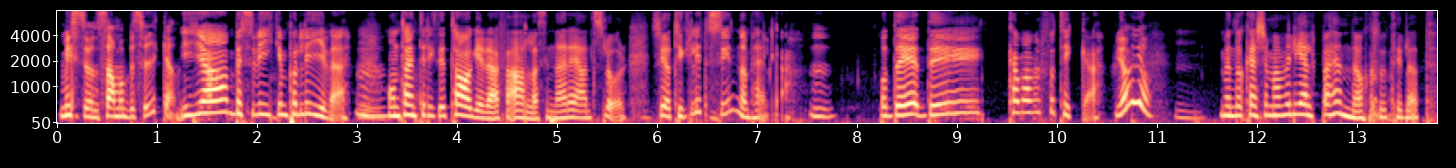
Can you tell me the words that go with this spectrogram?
Missunnsam och besviken. ja, besviken på livet. Mm. Hon tar inte riktigt tag i det där för alla sina rädslor. Så jag tycker lite synd om Helga. Mm. Och det, det kan man väl få tycka. Ja, ja. Mm. Men då kanske man vill hjälpa henne också till att...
